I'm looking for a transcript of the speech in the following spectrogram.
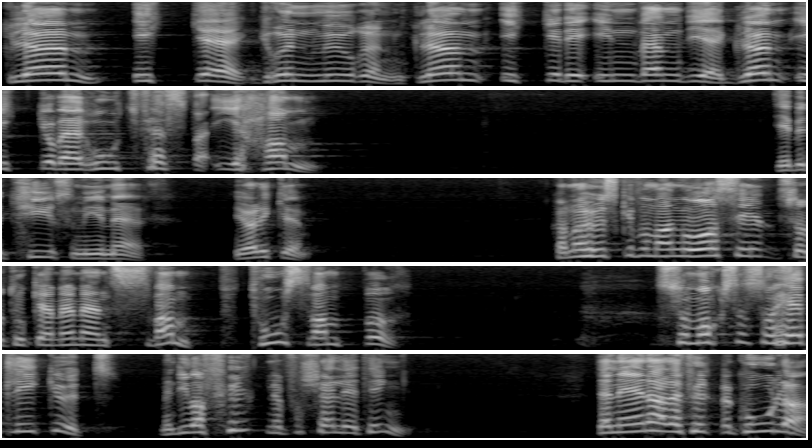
Glem ikke grunnmuren. Glem ikke det innvendige. Glem ikke å være rotfesta i ham. Det betyr så mye mer. Gjør det ikke? Kan du huske For mange år siden så tok jeg med meg en svamp. To svamper som også så helt like ut. Men de var fylt med forskjellige ting. Den ene hadde jeg fylt med cola,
